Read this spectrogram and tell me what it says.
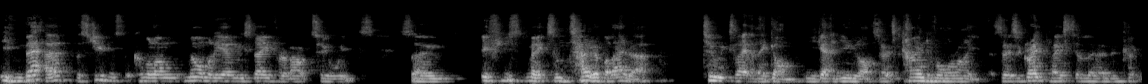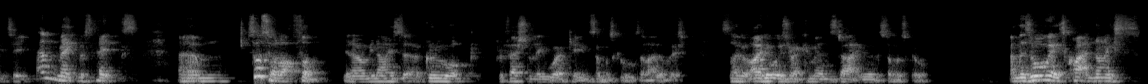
Even better, the students that come along normally only stay for about two weeks. So if you make some terrible error, two weeks later they're gone and you get a new lot. So it's kind of all right. So it's a great place to learn and cut your teeth and make mistakes. Um, it's also a lot of fun. You know, I mean, I sort of grew up professionally working in summer schools and I love it. So I'd always recommend starting with a summer school. And there's always quite a nice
